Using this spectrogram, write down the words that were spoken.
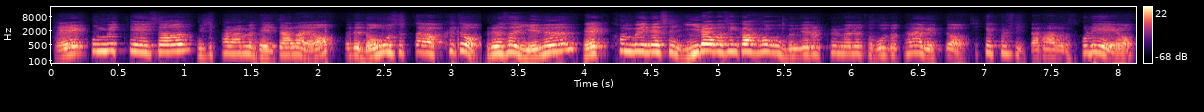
100 combination 98 하면 되잖아요. 근데 너무 숫자가 크죠? 그래서 얘는 100 combination 2라고 생각하고 문제를 풀면은 더 편하겠죠? 쉽게 풀 수 있다라는 소리예요.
